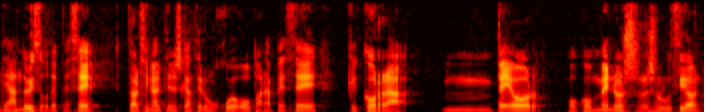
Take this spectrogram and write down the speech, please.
de Android o de PC, tú al final tienes que hacer un juego para PC que corra mm, peor o con menos resolución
